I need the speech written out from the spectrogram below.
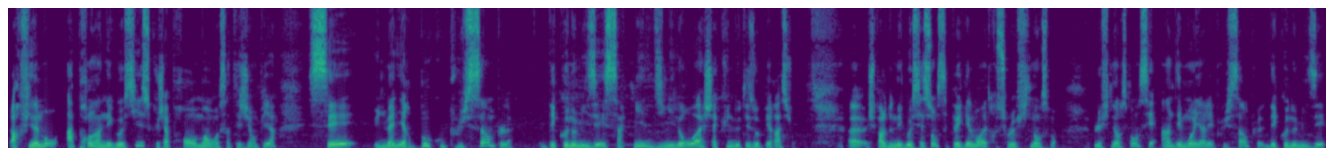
Alors finalement, apprendre à négocier, ce que j'apprends aux membres Stratégie Empire, c'est une manière beaucoup plus simple d'économiser 5 000, 10 000 euros à chacune de tes opérations. Euh, je parle de négociation, ça peut également être sur le financement. Le financement, c'est un des moyens les plus simples d'économiser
